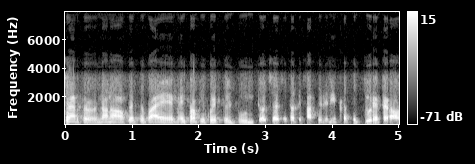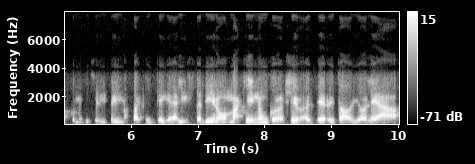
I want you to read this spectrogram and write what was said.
Certo, no, no, questo qua è, è proprio questo il punto, cioè sono state fatte delle infrastrutture, però come dicevi prima, qualche integralista di Roma che non conosceva il territorio le ha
